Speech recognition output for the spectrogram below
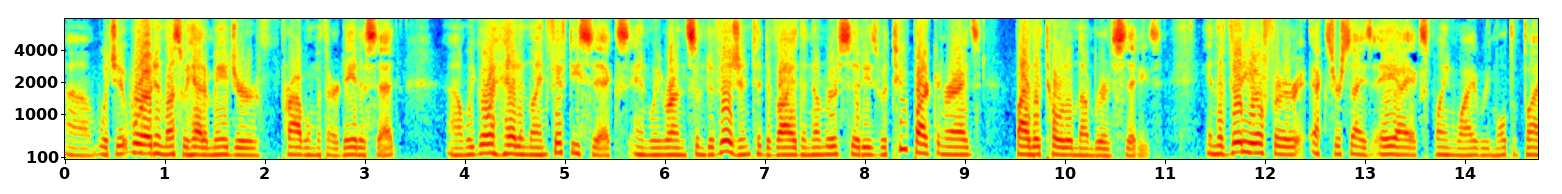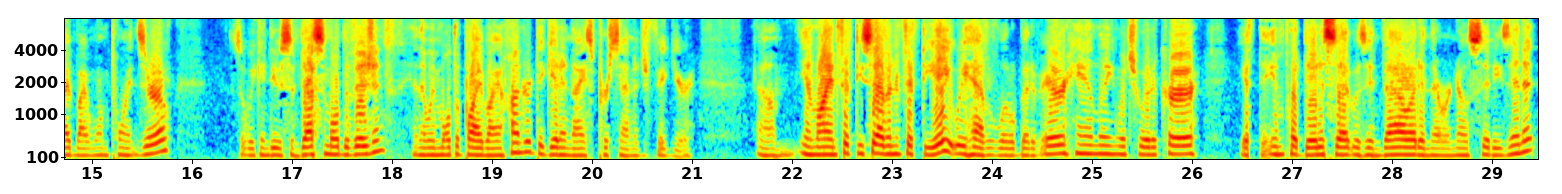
uh, which it would unless we had a major problem with our data set, uh, we go ahead in line 56 and we run some division to divide the number of cities with two park and rides by the total number of cities. In the video for exercise A, I explained why we multiply by 1.0. So we can do some decimal division, and then we multiply by 100 to get a nice percentage figure. Um, in line 57 and 58, we have a little bit of error handling, which would occur if the input data set was invalid and there were no cities in it.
